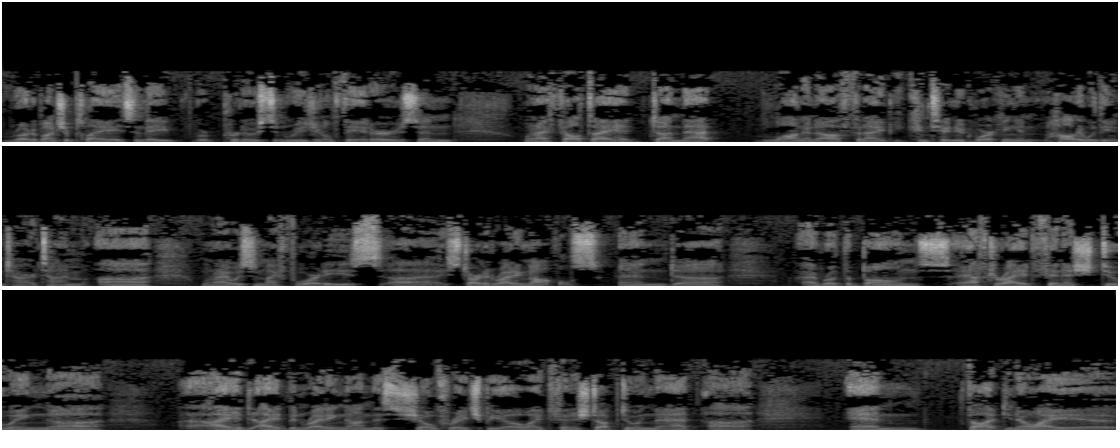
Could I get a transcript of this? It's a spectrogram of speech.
wrote a bunch of plays, and they were produced in regional theaters. And when I felt I had done that long enough, and I continued working in Hollywood the entire time. Uh, when I was in my 40s, uh, I started writing novels, and uh, I wrote The Bones after I had finished doing. Uh, I had I had been writing on this show for HBO. I'd finished up doing that, uh, and thought, you know, I uh,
